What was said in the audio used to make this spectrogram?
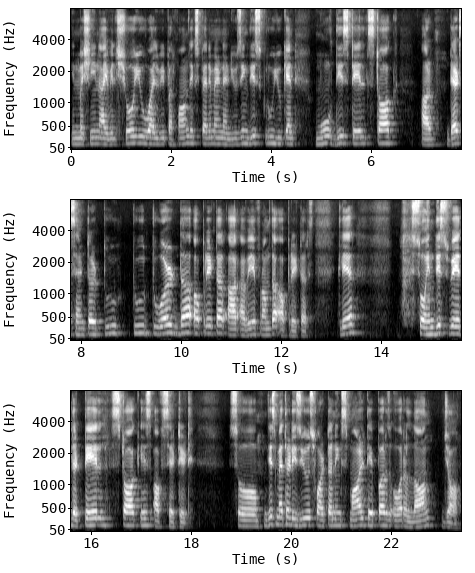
in machine. I will show you while we perform the experiment and using this screw you can move this tailstock or dead center to, to toward the operator or away from the operators. Clear? So in this way the tail stock is offsetted. So this method is used for turning small tapers over a long job.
